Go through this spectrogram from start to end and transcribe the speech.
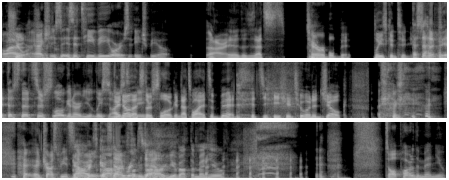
Oh, I Sure, know. sure, actually, sure. Is, it, is it TV or is it HBO? All right, that's terrible bit. Please continue. That's not a bit. That's that's their slogan, or at least it I know to that's be. their slogan. That's why it's a bit. It's you're doing a joke. Trust me, it's not. Guys, writ- guys, it's not written let's down. not argue about the menu. It's all part of the menu.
